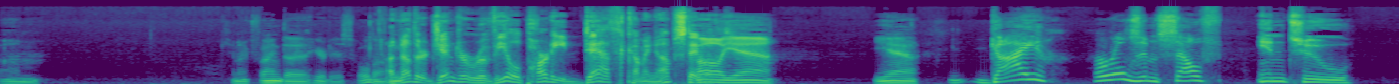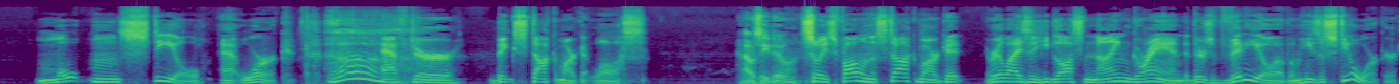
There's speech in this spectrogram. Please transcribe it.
Um, can I find the? Here it is. Hold on. Another gender reveal party death coming up. Stay. Oh yeah, yeah. Guy hurls himself into molten steel at work oh. after big stock market loss. How's he doing? So he's following the stock market realizes he'd lost nine grand. There's video of him. He's a steel worker.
